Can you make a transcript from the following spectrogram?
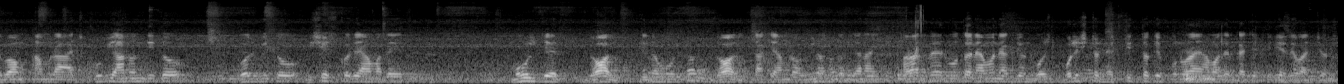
এবং আমরা আজ খুবই আনন্দিত, গর্বিত, বিশেষ করে আমাদের মূল যে দল, তৃণমূল দল, তাকে আমরা অভিনন্দন জানাই। ফারাদ ভাইয়ের মতন এমন একজন বলিষ্ঠ নেতৃত্বকে পুনরায় আমাদের কাছে ফিরিয়ে দেওয়ার জন্য।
